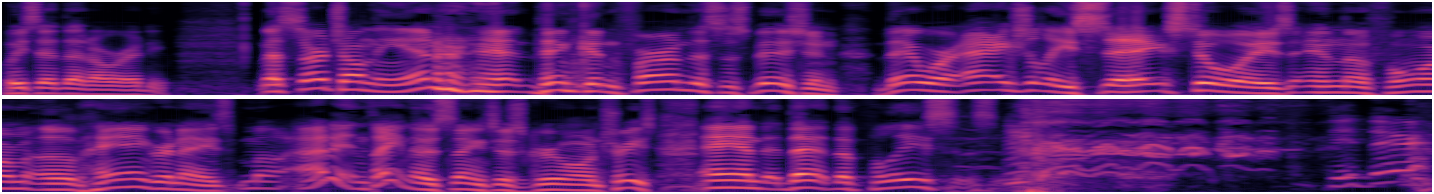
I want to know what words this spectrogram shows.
"We said that already." A search on the internet then confirmed the suspicion. There were actually sex toys in the form of hand grenades. I didn't think those things just grew on trees, and that the police Did there?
